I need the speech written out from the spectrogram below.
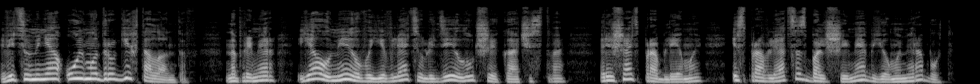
Ведь у меня уйма других талантов. Например, я умею выявлять у людей лучшие качества, решать проблемы и справляться с большими объемами работ.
